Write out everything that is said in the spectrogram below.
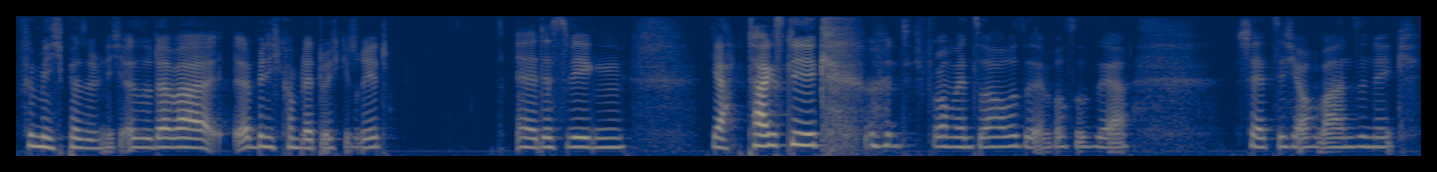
Für mich persönlich. Also da war, da bin ich komplett durchgedreht. Äh, deswegen ja, Tagesklinik und ich brauche mein Zuhause einfach so sehr. Schätze ich auch wahnsinnig.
